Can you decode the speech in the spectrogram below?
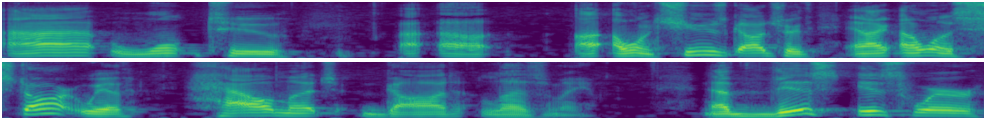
I want to, uh, uh I, want to choose God's truth, and I, I want to start with how much God loves me. Now, this is where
